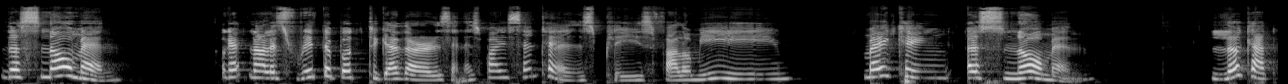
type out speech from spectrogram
the snowman。Okay, now let's read the book together, sentence by sentence. Please follow me. Making a snowman. Look at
